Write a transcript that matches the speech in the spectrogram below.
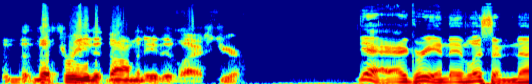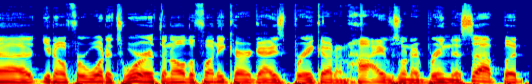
the three that dominated last year. Yeah, I agree. And, and listen, uh, you know, for what it's worth, and all the funny car guys break out in hives when I bring this up, but,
